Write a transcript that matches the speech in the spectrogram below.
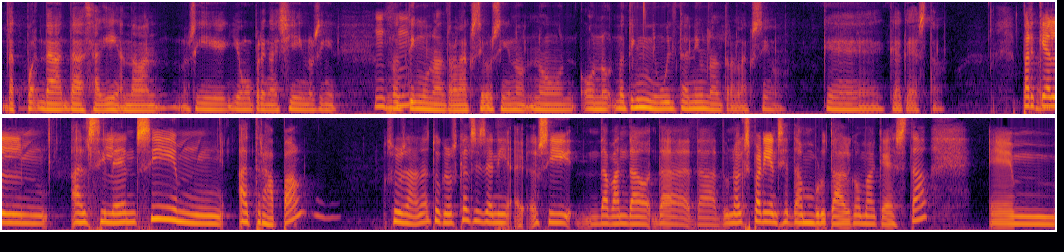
de, de, de seguir endavant. O sigui, jo m'ho prenc així, no, o sigui, uh -huh. no Mhm. tinc una altra elecció, o sigui, no, no, o no, no tinc ni vull tenir una altra elecció que, que aquesta. Perquè el, el silenci mm, atrapa? Susana, tu creus que el siseni, o sigui, davant d'una experiència tan brutal com aquesta, eh,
